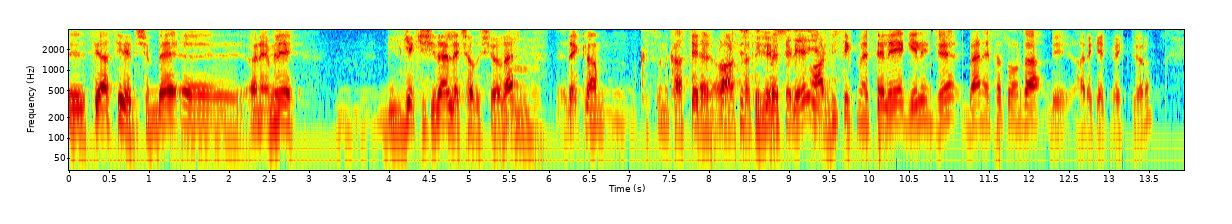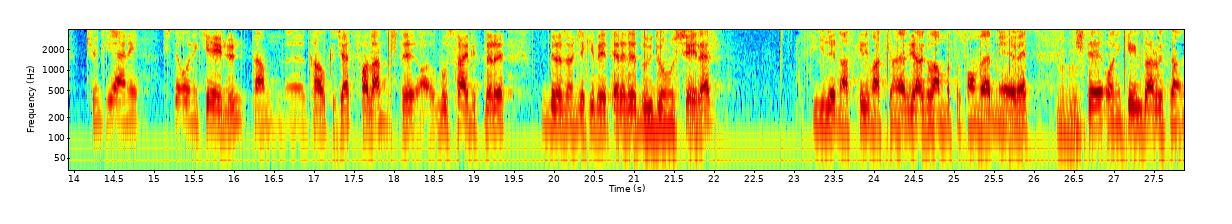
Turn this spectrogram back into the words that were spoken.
e, siyasi iletişimde e, önemli bilge kişilerle çalışıyorlar. Reklam kısmını kastetmiyorum. Evet, artistik strateji- meseleye gelince. Artistik meseleye gelince ben esas orada bir hareket bekliyorum. Çünkü yani işte 12 Eylül tam e, kalkacak falan işte bu saydıkları biraz önceki VTR'de duyduğumuz şeyler sivillerin askeri mahkemelerde yargılanması son vermeye evet. İşte 12 Eylül darbesinden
